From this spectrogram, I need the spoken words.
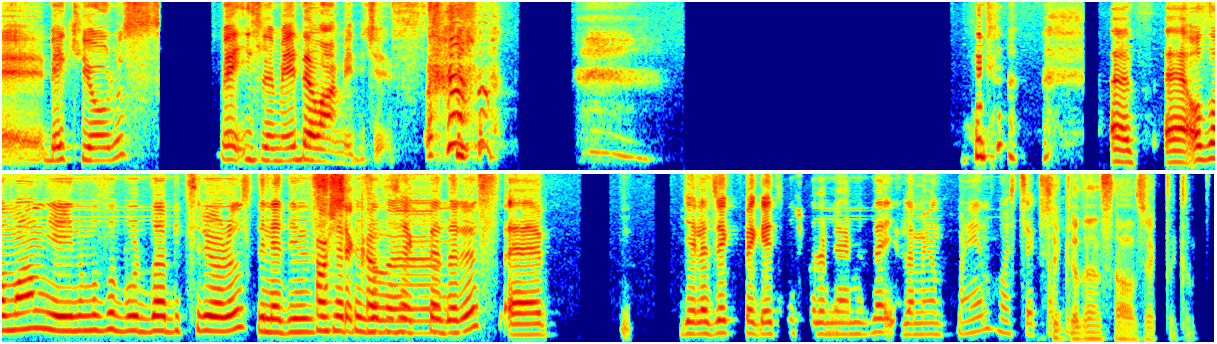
e, bekliyoruz ve izlemeye devam edeceğiz. Evet, e, o zaman yayınımızı burada bitiriyoruz. Dinlediğiniz için hepinize teşekkür ederiz. E, gelecek ve geçmiş bölümlerimizi de izlemeyi unutmayın. Hoşçakalın. Hoşçakalın. Sağlıcakla kalın.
